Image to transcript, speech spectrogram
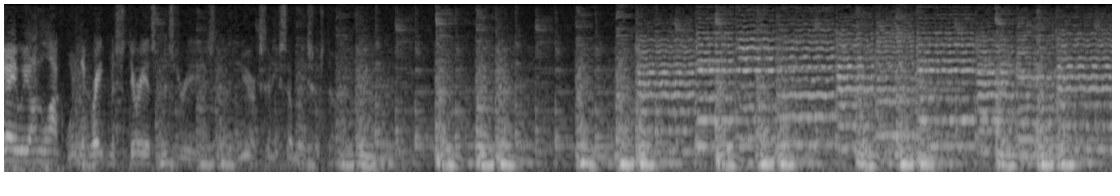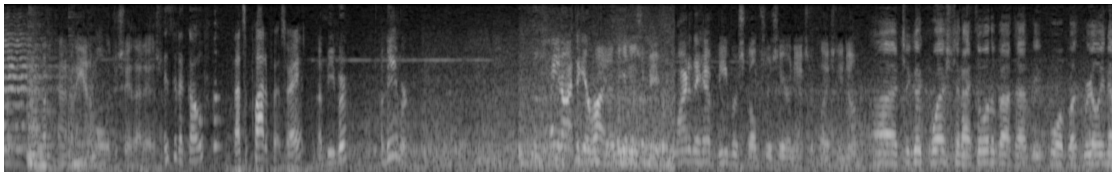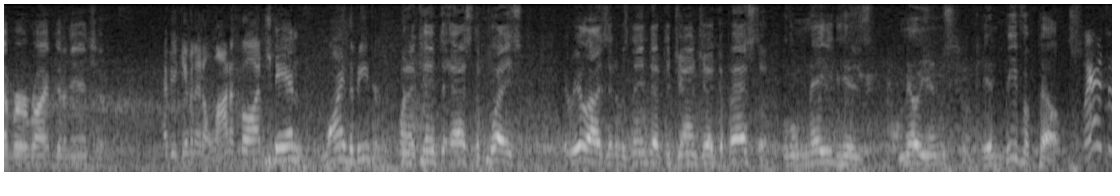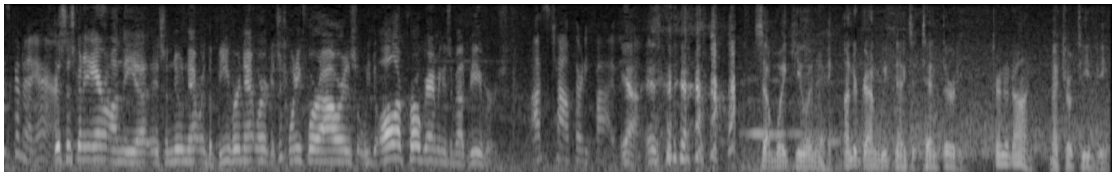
Today we unlock one of the great mysterious mysteries of the New York City subway system. What kind of an animal would you say that is? Is it a gopher? That's a platypus, right? A beaver? A beaver. Hey, you know, I think you're right. I think it is a beaver. Why do they have beaver sculptures here in Astor Place? Do you know? Uh, it's a good question. I thought about that before, but really never arrived at an answer. Have you given it a lot of thought? Stan, why the beaver? When it came to Astor Place, they realized that it was named after John Jacob Astor, who made his millions in beaver pelts. Where is this going to air? This is going to air on the. Uh, it's a new network, the Beaver Network. It's 24 hours. We do, all our programming is about beavers. Us Chow 35. Yeah. Subway Q&A, underground weeknights at 10:30. Turn it on, Metro TV.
